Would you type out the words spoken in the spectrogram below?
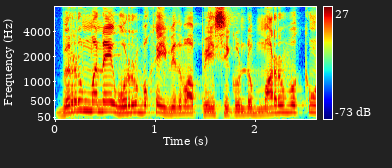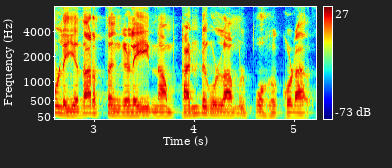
வெறுமனே ஒரு பக்கம் விதமாக பேசிக்கொண்டு மறுபக்கம் உள்ள யதார்த்தங்களை நாம் கண்டுகொள்ளாமல் போகக்கூடாது.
